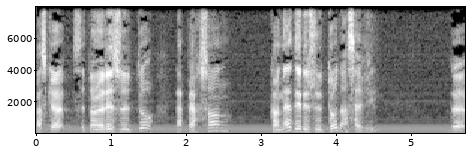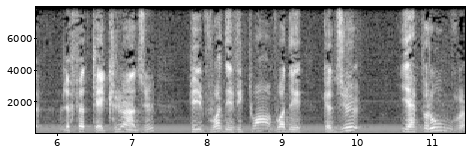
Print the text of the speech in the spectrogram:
Parce que c'est un résultat. La personne connaît des résultats dans sa vie, de, le fait qu'elle ait cru en Dieu, puis voit des victoires, voit des, que Dieu y approuve.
